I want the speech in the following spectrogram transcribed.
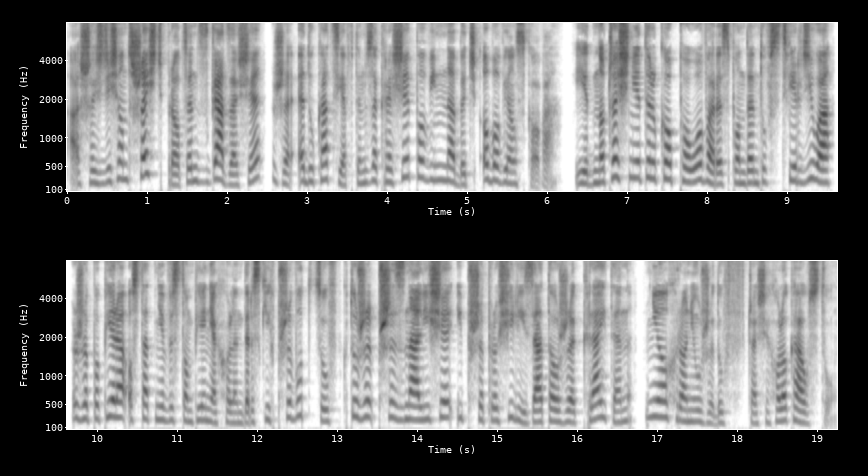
a 66% zgadza się, że edukacja w tym zakresie powinna być obowiązkowa. Jednocześnie tylko połowa respondentów stwierdziła, że popiera ostatnie wystąpienia holenderskich przywódców, którzy przyznali się i przeprosili za to, że kraj ten nie ochronił Żydów w czasie Holokaustu.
